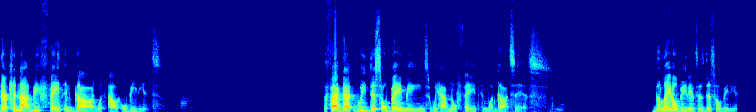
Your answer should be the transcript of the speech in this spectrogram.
There cannot be faith in God without obedience. The fact that we disobey means we have no faith in what God says. Delayed obedience is disobedience.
